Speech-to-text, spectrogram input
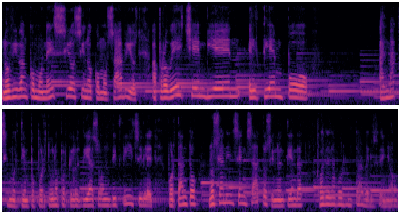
No vivan como necios, sino como sabios. Aprovechen bien el tiempo, al máximo el tiempo oportuno, porque los días son difíciles. Por tanto, no sean insensatos, sino entiendan cuál es la voluntad del Señor.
